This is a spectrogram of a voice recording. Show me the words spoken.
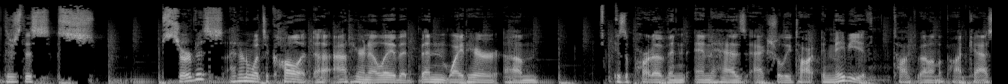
there's this s- service I don't know what to call it uh, out here in LA that Ben Whitehair um, is a part of and, and has actually talked and maybe have talked about on the podcast.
